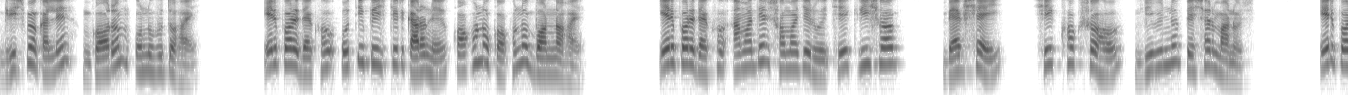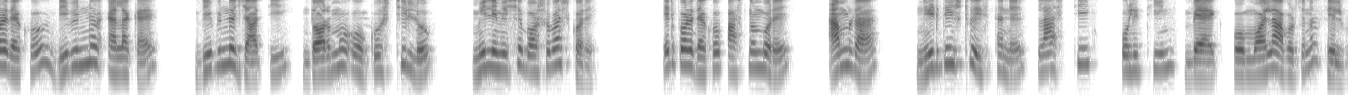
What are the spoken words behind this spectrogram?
গ্রীষ্মকালে গরম অনুভূত হয়। এরপরে দেখো অতিবৃষ্টির কারণে কখনো কখনো বন্যা হয়। এরপরে দেখো আমাদের সমাজে রয়েছে কৃষক, ব্যবসায়ী, শিক্ষক সহ বিভিন্ন পেশার মানুষ। এরপরে দেখো বিভিন্ন এলাকায় বিভিন্ন জাতি, ধর্ম ও গোষ্ঠীর লোক মিলেমিশে বসবাস করে। এরপরে দেখো পাঁচ নম্বরে আমরা নির্দিষ্ট স্থানে প্লাস্টিক, পলিথিন, ব্যাগ ও ময়লা আবর্জনা ফেলব।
